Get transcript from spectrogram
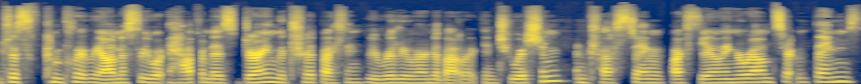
just completely honestly, what happened is during the trip, I think we really learned about like intuition and trusting our feeling around certain things.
